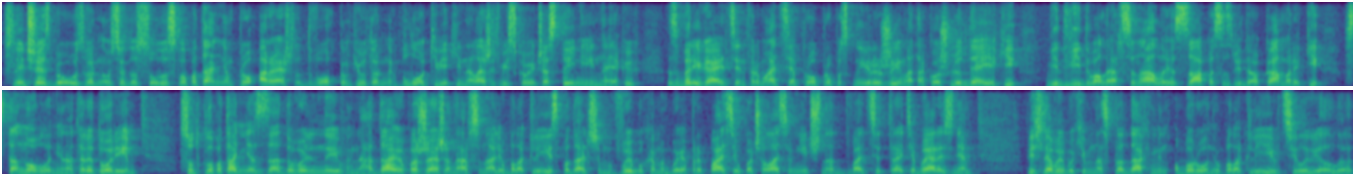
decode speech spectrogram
Слідчий СБУ звернувся до суду з клопотанням про арешт двох комп'ютерних блоків, які належать військовій частині, і на яких зберігається інформація про пропускний режим, а також людей, які відвідували арсенали, записи з відеокамер, які встановлені на території. Суд клопотання задовольнив. Нагадаю, пожежа на арсеналі в Балаклії з подальшими вибухами боєприпасів почалася в ніч на 23 березня. Після вибухів на складах Міноборони в Балаклії вцілили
